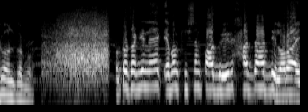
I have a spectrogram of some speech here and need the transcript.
গ্রহণ করব। এবং খ্রিস্টান পাদ্রীর হাড্ডাহাড্ডি লড়াই।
